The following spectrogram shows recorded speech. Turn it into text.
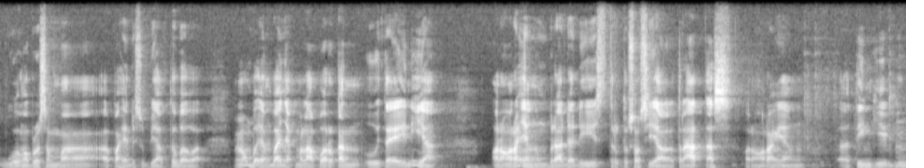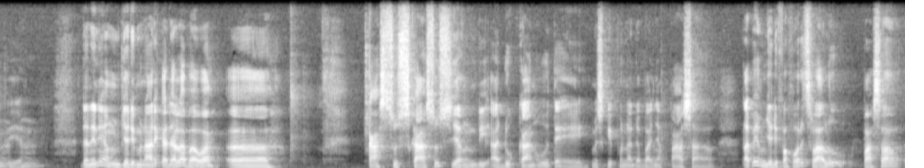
gua ngobrol sama uh, Pak Henry Subiakto bahwa memang yang banyak melaporkan UITE ini ya orang-orang yang berada di struktur sosial teratas, orang-orang yang uh, tinggi gitu ya. Hmm. Dan ini yang menjadi menarik adalah bahwa uh, kasus-kasus yang diadukan UTE meskipun ada banyak pasal, tapi yang menjadi favorit selalu pasal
